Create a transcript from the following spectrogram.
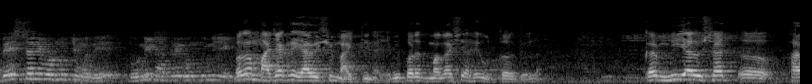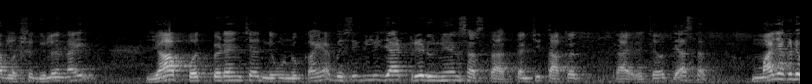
बेस्टच्या निवडणुकीमध्ये दोन्ही ठाकरे बंधूंनी एक बघा माझ्याकडे याविषयी माहिती नाही. मी परत मगाशी हे उत्तर दिलं. कारण मी या विषयात फार लक्ष दिलं नाही. या पदपेढ्यांच्या निवडणुका ह्या बेसिकली ज्या ट्रेड युनियन्स असतात त्यांची ताकद काय याच्यावरती असतात. माझ्याकडे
